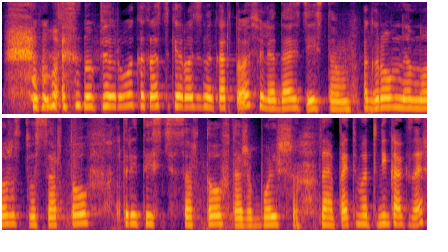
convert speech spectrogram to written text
Ну, Перу как раз-таки родина картофеля, да, здесь там огромное множество сортов, 3000 сортов, даже больше. Да, поэтому это не как, знаешь,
